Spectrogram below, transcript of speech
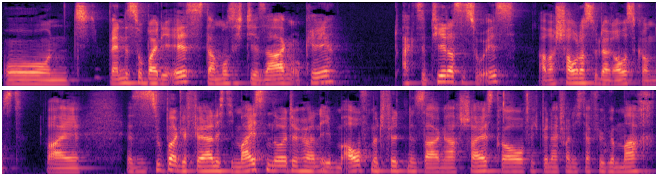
Und wenn es so bei dir ist, dann muss ich dir sagen, okay, akzeptiere, dass es so ist, aber schau, dass du da rauskommst. Weil es ist super gefährlich. Die meisten Leute hören eben auf mit Fitness, sagen, ach, scheiß drauf, ich bin einfach nicht dafür gemacht.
